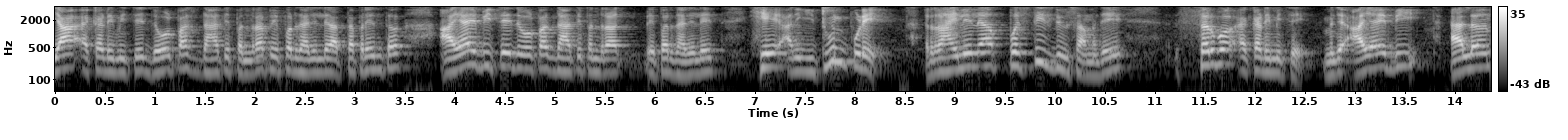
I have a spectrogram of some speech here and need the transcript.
या अकॅडमीचे जवळपास दहा ते पंधरा पेपर झालेले आत्तापर्यंत आय आय बीचे जवळपास दहा ते पंधरा पेपर झालेले आहेत. हे आणि इथून पुढे राहिलेल्या पस्तीस दिवसामध्ये सर्व अकॅडमीचे म्हणजे I I B Allen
